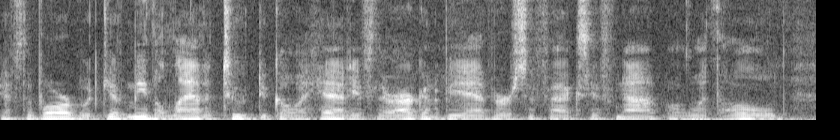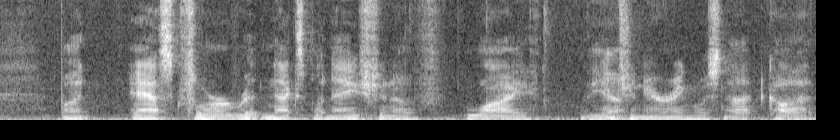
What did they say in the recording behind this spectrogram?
if the board would give me the latitude to go ahead, if there are gonna be adverse effects. If not, we'll withhold, but ask for a written explanation of why the Yeah. engineering was not caught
